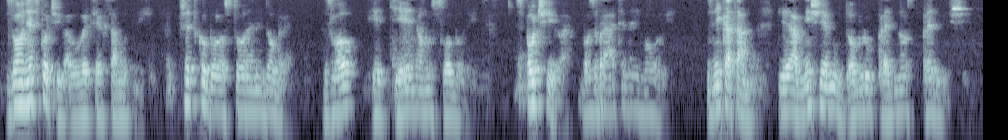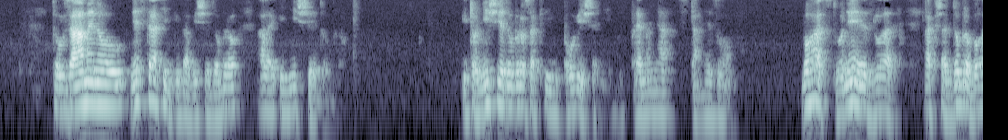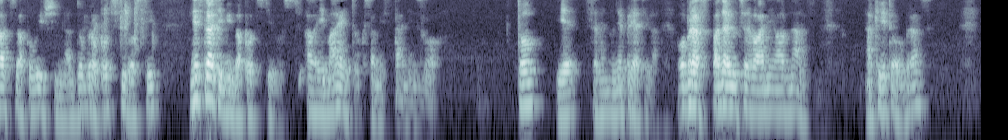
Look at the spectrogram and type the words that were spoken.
Zlo nespočíva vo veciach samotných. Všetko bolo stvorené dobre. Zlo je tieňom slobody. Spočíva vo zvrátenej vôli. Vzniká tam, kde dám nižšiemu dobru prednosť pred vyšším. Tou zámenou nestratím iba vyššie dobro, ale i nižšie dobro. I to nižšie dobro sa tým povýšením pre mňa stane zlom. Bohatstvo nie je zlé, ak však dobro bohatstva povýšim na dobro poctivosti, nestratím iba poctivosť, ale i majetok sa mi stane zlo. To je semeno nepriateľa. Obraz padajúceho aniela v nás. Aký je to obraz?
